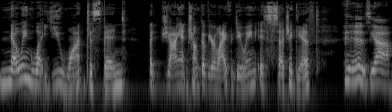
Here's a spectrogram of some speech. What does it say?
knowing what you want to spend a giant chunk of your life doing is such a gift. It is, yeah.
